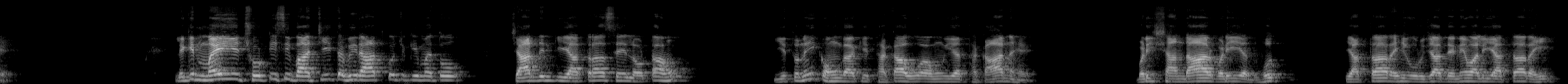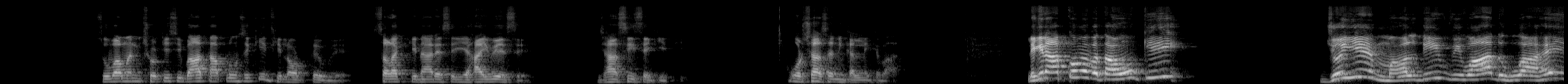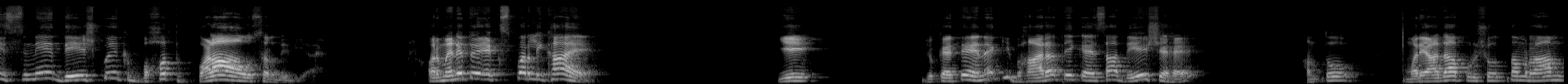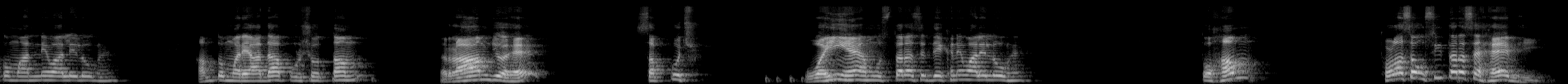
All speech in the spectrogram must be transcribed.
लेकिन मैं ये छोटी सी बातचीत अभी रात को, चूँकि मैं तो चार दिन की यात्रा से लौटा हूँ, ये तो नहीं कहूँगा कि थका हुआ हूँ या थकान है। बड़ी शानदार, बड़ी अद्भुत यात्रा रही, ऊर्जा देने वाली यात्रा रही। सुबह मैंने छोटी सी बात आप लोगों से की थी लौटते हुए, सड़क किनारे से, ये हाईवे से, झांसी से की थी, ओरछा से निकलने के बाद। लेकिन आपको मैं बताऊँ कि जो ये मालदीव विवाद हुआ है, इसने देश को एक बहुत बड़ा अवसर दे दिया है। और मैंने तो एक्स पर लिखा है, ये जो कहते हैं ना कि भारत एक ऐसा देश है हम तो मर्यादा पुरुषोत्तम राम को मानने वाले लोग हैं। हम तो मर्यादा पुरुषोत्तम राम जो है, सब कुछ वही है, हम उस तरह से देखने वाले लोग हैं। तो हम थोड़ा सा उसी तरह से है भी।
